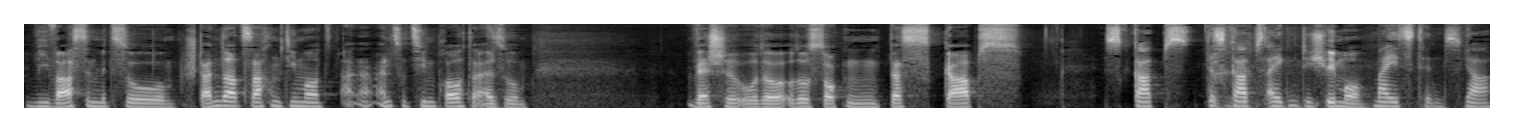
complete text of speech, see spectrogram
Wie war es denn mit so Standardsachen, die man anzuziehen brauchte? Also Wäsche oder, oder Socken, das gab's Es gab's, das gab's eigentlich immer. meistens, ja.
